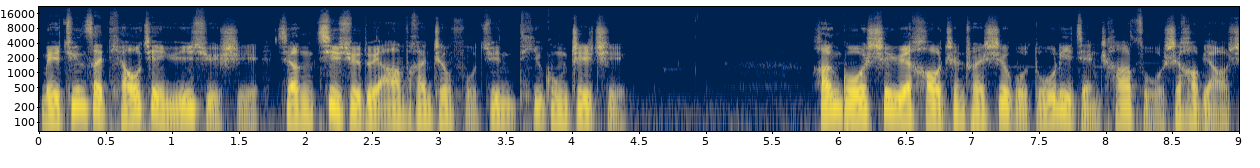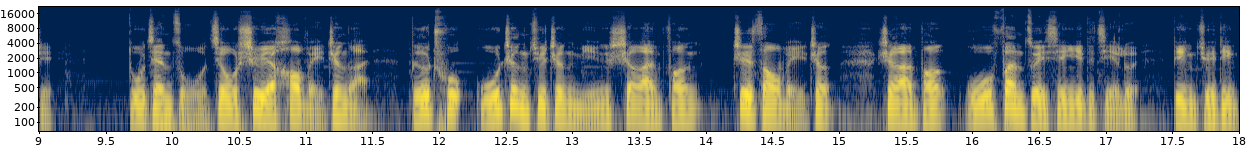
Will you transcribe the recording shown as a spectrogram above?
美军在条件允许时将继续对阿富汗政府军提供支持。韩国世越号沉船事故独立检查组十号表示。督检组就世越号伪证案得出无证据证明涉案方制造伪证，涉案方无犯罪嫌疑的结论，并决定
